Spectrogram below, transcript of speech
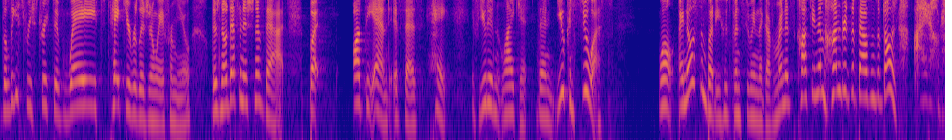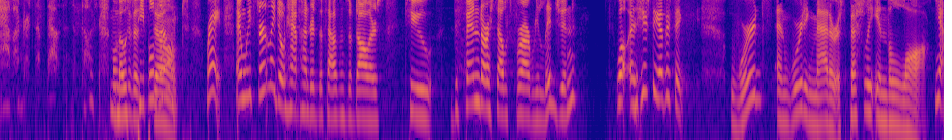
the least restrictive way to take your religion away from you. There's no definition of that, but at the end it says, "Hey, if you didn't like it, then you can sue us." Well, I know somebody who's been suing the government. It's costing them hundreds of thousands of dollars. I don't have hundreds of thousands of dollars. Most of us people don't. Right. And we certainly don't have hundreds of thousands of dollars to defend ourselves for our religion. Well, and here's the other thing. Words and wording matter, especially in the law. Yeah,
